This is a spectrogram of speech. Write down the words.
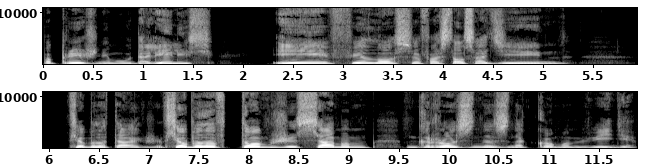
по-прежнему удалились, и философ остался один. Все было так же, все было в том же самом грозно знакомом виде.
